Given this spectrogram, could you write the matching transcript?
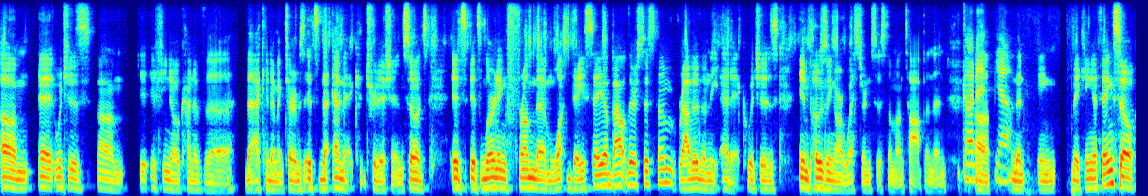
um, it, eh, which is um, if you know kind of the the academic terms, it's the emic tradition. So it's it's it's learning from them what they say about their system rather than the etic, which is imposing our Western system on top and then got it, uh, yeah, and then being making a thing. So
